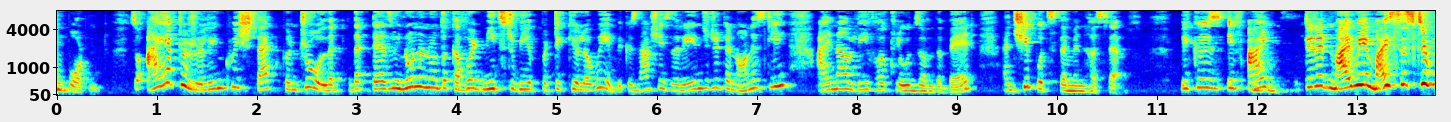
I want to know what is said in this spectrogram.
important. So i have to relinquish that control that that tells me no no no the cupboard needs to be a particular way because now she's arranged it and honestly i now leave her clothes on the bed and she puts them in herself. Because if i mm-hmm. did it my way my system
